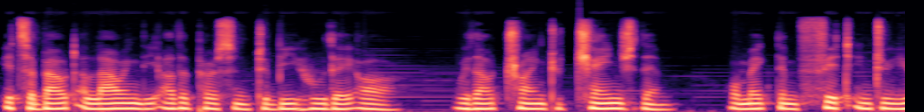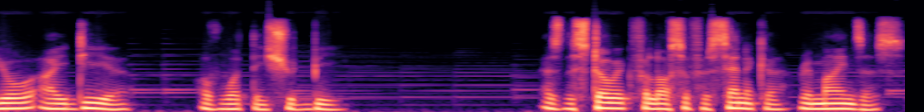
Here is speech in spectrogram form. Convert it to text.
It's about allowing the other person to be who they are without trying to change them or make them fit into your idea of what they should be. As the Stoic philosopher Seneca reminds us,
